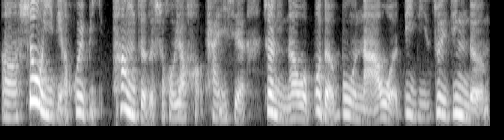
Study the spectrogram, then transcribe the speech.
呃，瘦一点会比胖着的时候要好看一些。这里呢，我不得不拿我弟弟最近的。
